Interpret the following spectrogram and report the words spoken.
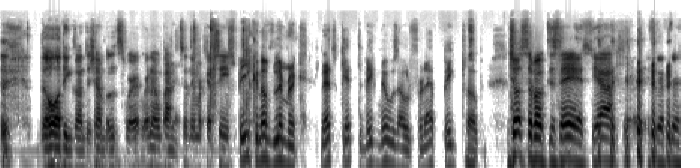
the whole thing's on the shambles. We're, we're now back to Limerick FC. Speaking of Limerick, let's get the big news out for that big club. Just about to say it, yeah. we have to,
